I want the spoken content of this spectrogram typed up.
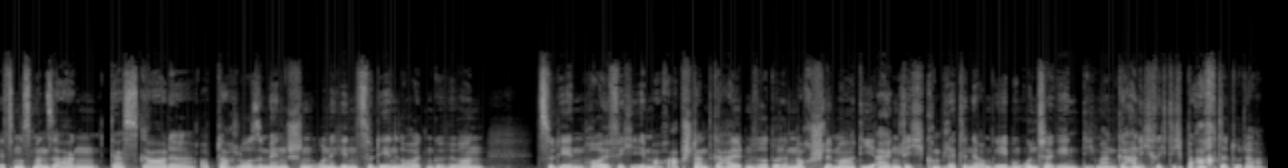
Jetzt muss man sagen, dass gerade obdachlose Menschen ohnehin zu den Leuten gehören, zu denen häufig eben auch Abstand gehalten wird oder noch schlimmer, die eigentlich komplett in der Umgebung untergehen, die man gar nicht richtig beachtet oder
